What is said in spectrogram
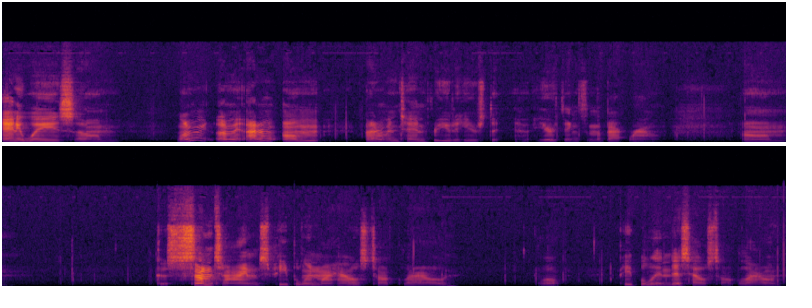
Anyways, um, let me, I mean, I don't, um, I don't intend for you to hear, hear things in the background. Um, because sometimes people in my house talk loud. Well, people in this house talk loud.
